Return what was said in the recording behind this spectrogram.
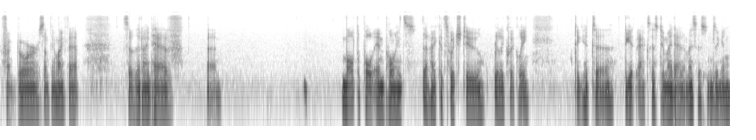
front door or something like that, so that I'd have uh, multiple endpoints that I could switch to really quickly to get uh, to get access to my data and my systems again.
